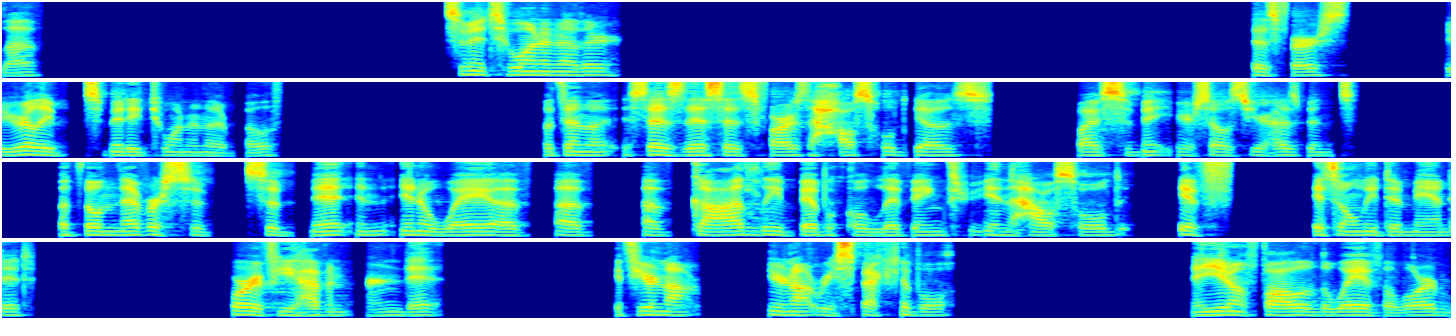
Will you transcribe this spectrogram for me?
Love. Submit to one another. It says first. You're really submitting to one another both. But then it says this as far as the household goes wives, submit yourselves to your husbands. But they'll never sub- submit in, in a way of, of, of godly biblical living through, in the household if it's only demanded or if you haven't earned it. If you're not you're not respectable and you don't follow the way of the Lord,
